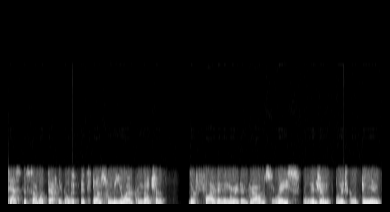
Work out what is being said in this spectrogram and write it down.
test is somewhat technical. It, it stems from the UN Convention. There are five enumerated grounds race, religion, political opinion,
